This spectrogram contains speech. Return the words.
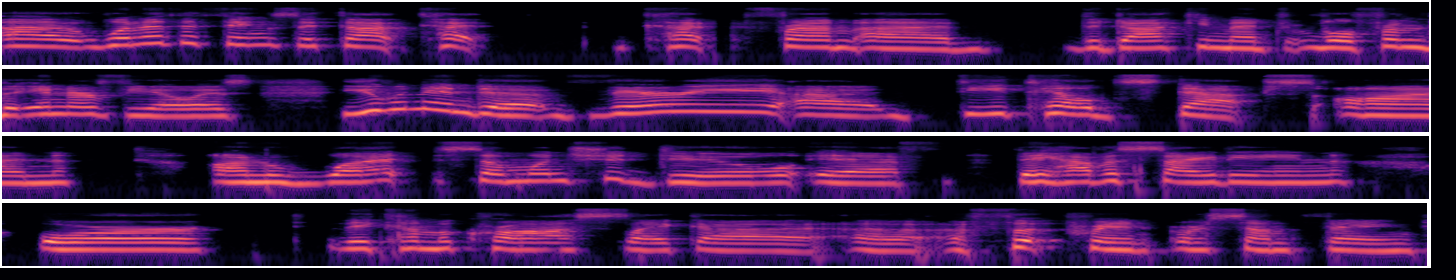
uh, one of the things that got cut cut from uh, the document, well, from the interview, is you went into very uh, detailed steps on on what someone should do if they have a sighting or they come across like a, a, a, footprint or something.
